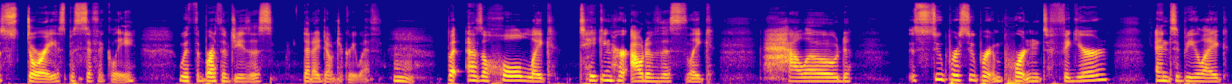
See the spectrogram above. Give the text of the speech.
story specifically with the birth of Jesus that I don't agree with. Mm-hmm. But as a whole like taking her out of this like hallowed super super important figure and to be like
